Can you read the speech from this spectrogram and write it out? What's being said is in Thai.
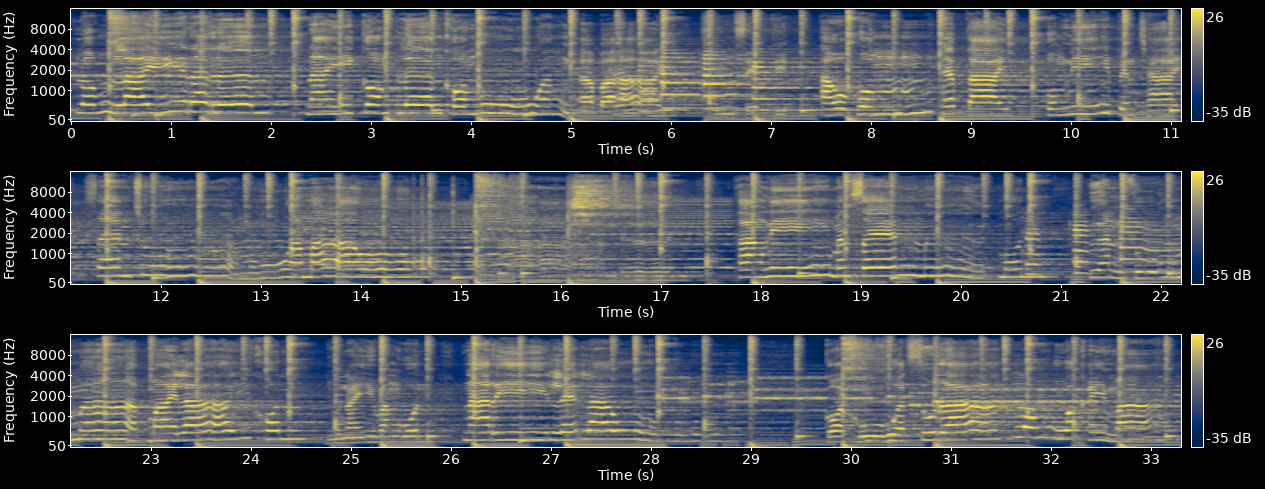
หลงไหลระเริงในกองเพลิงของห่วงอบายสิ่งเสพติดเอาผมแทบตาย ผมนี้เป็นชายแสนชั่วางนี้มันแสนมืดมน เพื่อนฝูงมากมายหลายคน อยู่ในวังวน นารีและเล้ากอดขวดสุราล้อมอ้วกให้มา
